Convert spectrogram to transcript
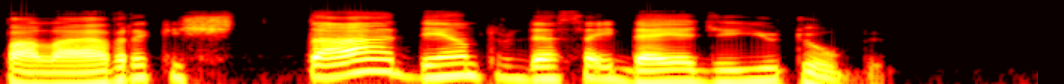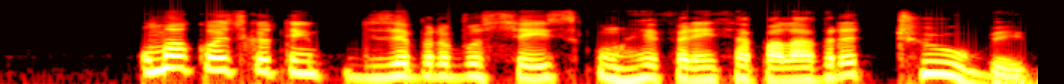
palavra que está dentro dessa ideia de YouTube. Uma coisa que eu tenho que dizer para vocês com referência à palavra tube,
